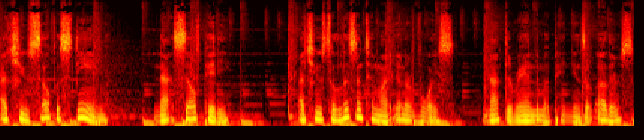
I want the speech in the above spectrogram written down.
I choose self esteem, not self pity. I choose to listen to my inner voice, not the random opinions of others.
